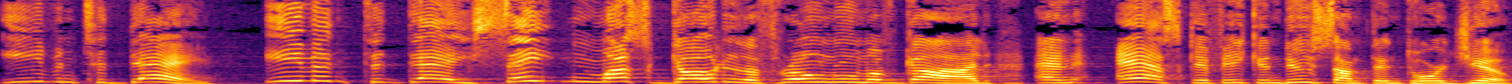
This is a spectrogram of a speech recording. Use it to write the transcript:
even today, even today, Satan must go to the throne room of God and ask if he can do something towards you.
